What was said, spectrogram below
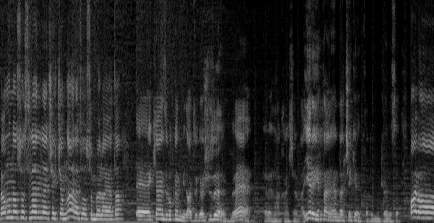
Ben bundan sonra Slender'den çekeceğim. Lanet olsun böyle hayata. E, kendinize bakın. Bir dakika görüşürüz. Ve evet arkadaşlar. Yere git lan önden çekelim kodumun kölesi. Bay bay.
